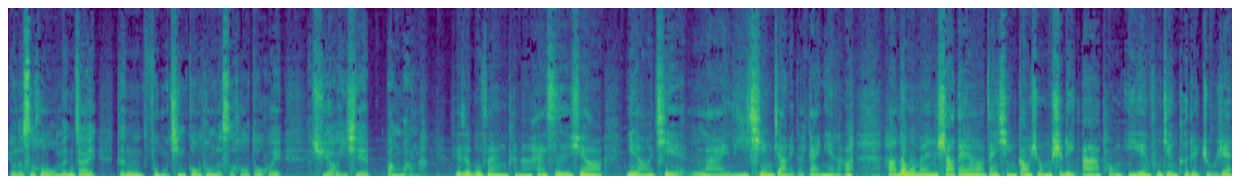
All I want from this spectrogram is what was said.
有的时候我们在跟父母亲沟通的时候，都会需要一些帮忙了。这部分可能还是需要医疗界来厘清这样的一个概念了啊。好，那我们稍待啊，再请高雄市立大同医院复健科的主任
